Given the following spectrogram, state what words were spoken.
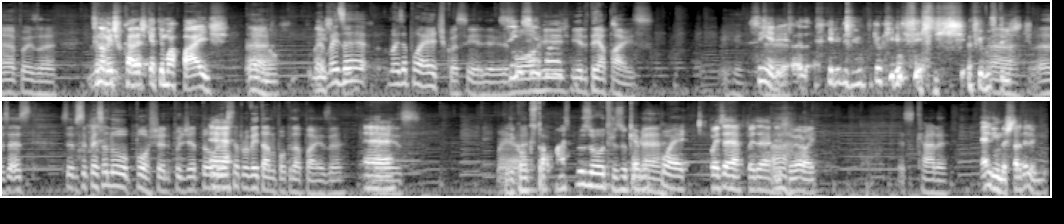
É, pois é. Finalmente o cara acha que ia ter uma paz. É. Mas não. Nem Mas, isso mas teve. é, mas é poético, assim, ele, ele Sim, sim, morre poético. e ele tem a paz. Sim, É. ele, eu queria ele vivo porque eu queria ele feliz. Eu fiquei muito É, triste. é, é, Você, você pensa no, poxa, ele podia pelo É. menos ter aproveitado um pouco da paz, né? É, Mas, mas Ele é, conquistou a paz pros outros, o que é, É. muito poético. pois é, pois é, Ah. ele foi um herói. Esse cara, É lindo, a história dele é linda.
